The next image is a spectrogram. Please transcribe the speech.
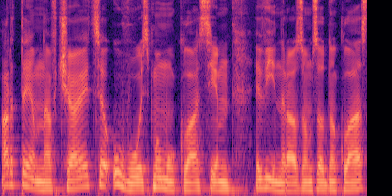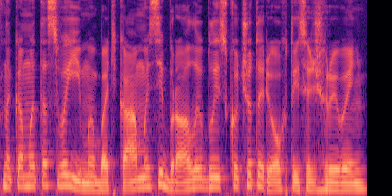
Артем навчається у восьмому класі. Він разом з однокласниками та своїми батьками зібрали близько 4 тисяч гривень.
